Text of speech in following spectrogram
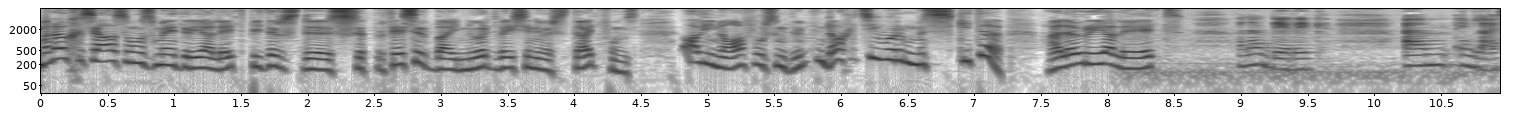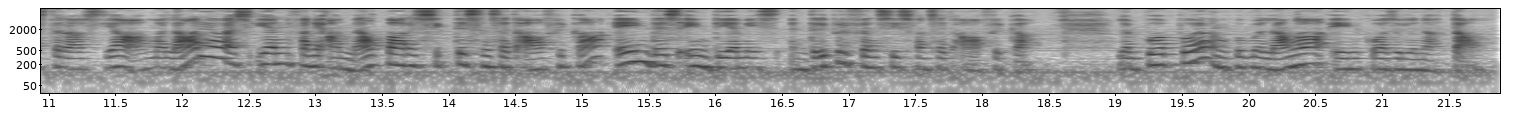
Maar nou gesels ons met Rialet Pieters, dis professor by Noordwes Universiteit vir ons al die navorsing doen. Vandag het sy oor muskiete. Hallo Rialet. Hallo Derek. Ehm um, en luisteraars, ja, malaria is een van die aanmeldbare siektes in Suid-Afrika en dis endemies in drie provinsies van Suid-Afrika. Limpopo, Mpumalanga en KwaZulu-Natal.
